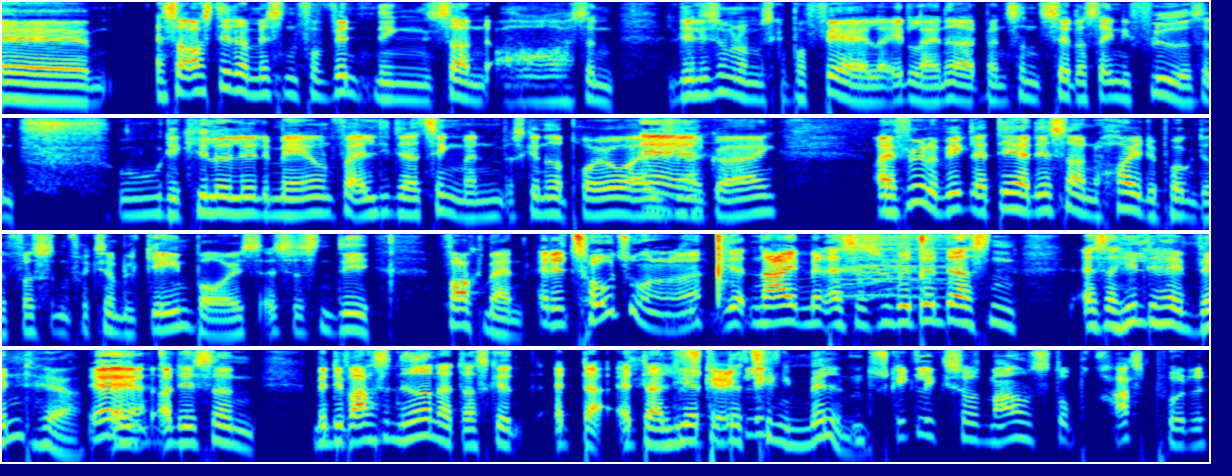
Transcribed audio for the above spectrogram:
øh, altså også det der med sådan forventningen, sådan, åh, sådan, det er ligesom når man skal på ferie eller et eller andet, at man sådan sætter sig ind i flyet og sådan, uh, det kilder lidt i maven for alle de der ting, man skal ned og prøve og alt Ja, ja, ja. at gøre, ikke? Og jeg føler virkelig, at det her det er sådan højdepunktet for sådan for eksempel Game Boys. Altså sådan det, fuck man. Er det togturen, eller hvad? Ja, nej, men altså sådan ved den der sådan, altså hele det her event her. Ja, ja. Ikke? Og det er sådan, men det er bare så nederen, at der skal, at der, at der lige er det der ikke ting imellem. Du skal ikke lægge så meget stor pres på det.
